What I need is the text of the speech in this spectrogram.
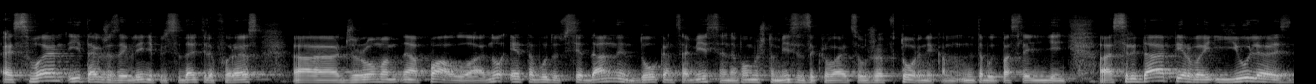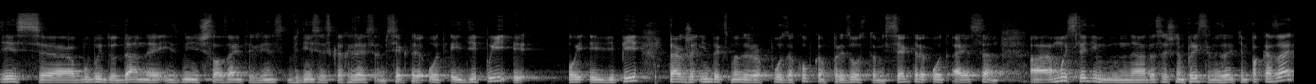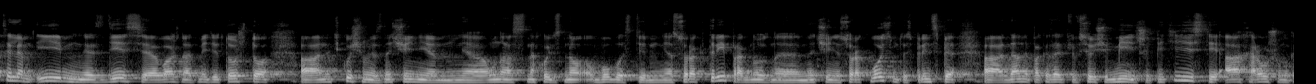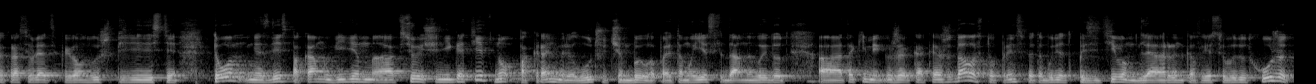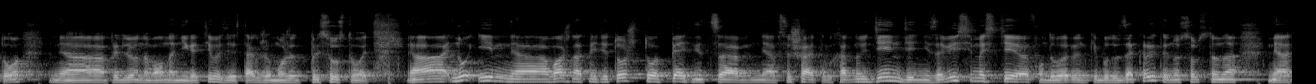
СВ и также заявление председателя ФРС э, Джерома э, Паула. Но это будут все данные до конца месяца. Я напомню, что месяц закрывается уже вторником. Это будет последний день. Э, среда, 1 июля. Здесь выйдут данные изменения числа занятых в несельскохозяйственном секторе от ADP ADP, также индекс менеджеров по закупкам в производственном секторе от ASM. А, мы следим достаточно пристально за этим показателем и здесь важно отметить то, что а, на текущем момент значение у нас находится в области 43, прогнозное значение 48, то есть в принципе а, данный показатель все еще меньше 50, а хорошим как раз является, когда он выше 50, то здесь пока мы видим все еще негатив, но по крайней мере лучше, чем было. Поэтому если данные выйдут такими же, как и ожидалось, осталось, то в принципе это будет позитивом для рынков. Если выйдут хуже, то э, определенная волна негатива здесь также может присутствовать. А, ну и э, важно отметить то, что пятница э, в США это выходной день, день независимости, фондовые рынки будут закрыты, но собственно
